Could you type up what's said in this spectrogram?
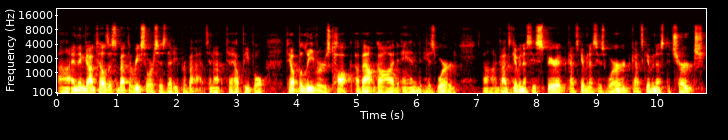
uh, and then God tells us about the resources that He provides, and uh, to help people, to help believers talk about God and His Word. Uh, God's given us His Spirit. God's given us His Word. God's given us the church.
